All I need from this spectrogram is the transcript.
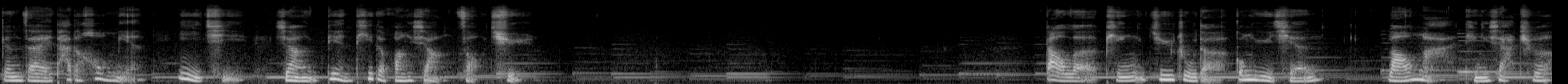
跟在他的后面，一起向电梯的方向走去。到了平居住的公寓前，老马停下车。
